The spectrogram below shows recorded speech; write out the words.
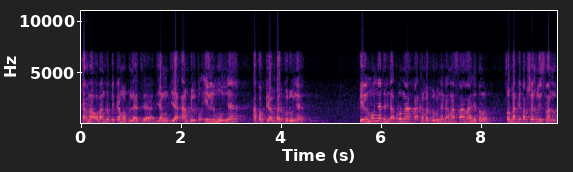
Karena orang ketika mau belajar, yang dia ambil tuh ilmunya atau gambar gurunya. Ilmunya jadi nggak perlu nampak gambar gurunya nggak masalah gitu loh. Coba kitab Syekhul Islam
